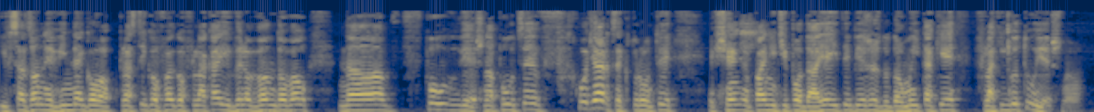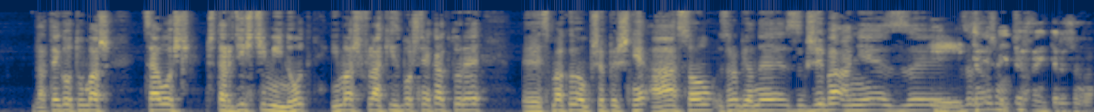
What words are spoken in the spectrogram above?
i wsadzony w innego plastikowego flaka i wylądował na, w pół, wiesz, na półce w chłodziarce, którą ty się, pani ci podaje i ty bierzesz do domu i takie flaki gotujesz. No. Dlatego tu masz całość 40 minut i masz flaki z boczniaka, które y, smakują przepysznie, a są zrobione z grzyba, a nie z, I ze to mnie zwierzęcia. też zainteresowało.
